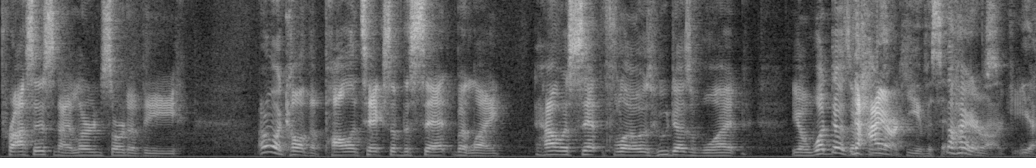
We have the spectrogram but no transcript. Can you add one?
process and i learned sort of the i don't want to call it the politics of the set but like how a set flows who does what You know, what does a The first- hierarchy of the The hierarchy. Yeah.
